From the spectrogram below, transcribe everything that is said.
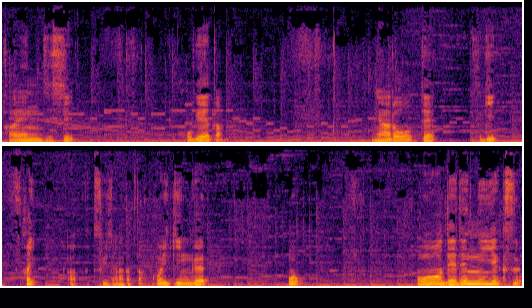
カエンジシ。ホゲータ。ニャローテ次はいあ次じゃなかったコイキングおおー、デデンネ EX。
